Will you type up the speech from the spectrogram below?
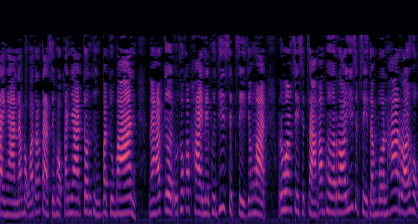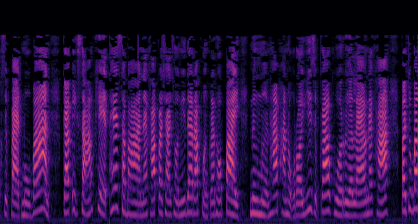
รายงานนะ บอกว่าตั้งแต่ 16 กันยาจนถึงปัจจุบันนะคะ เกิดอุทกภัยในพื้นที่ 14 จังหวัด รวม 43 อำเภอ 124 ตำบล 568 หมู่บ้าน กับอีก 3 เขตเทศบาลนะคะ ประชาชนนี้ได้รับผลกระทบไป 15,629 ครัวเรือนแล้วนะคะ ปัจจุบัน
